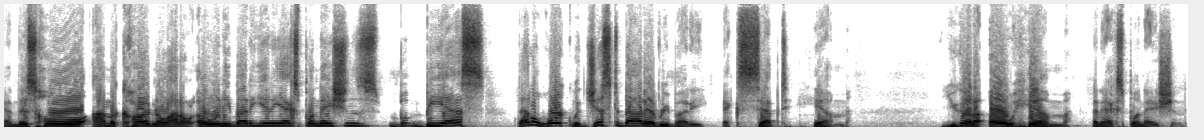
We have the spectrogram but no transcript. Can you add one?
and this whole "I'm a cardinal, I don't owe anybody any explanations" BS that'll work with just about everybody except him. You got to owe him an explanation.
